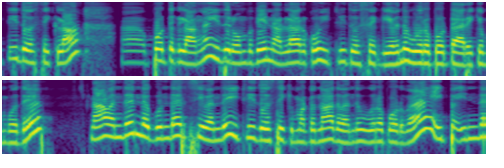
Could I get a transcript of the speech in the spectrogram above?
இட்லி தோசைக்கெலாம் போட்டுக்கலாங்க. இது ரொம்பவே நல்லாயிருக்கும் இட்லி தோசைக்கு வந்து ஊற போட்டு அரைக்கும் போது நான் வந்து இந்த குண்டரிசி வந்து இட்லி தோசைக்கு மட்டும்தான் அதை வந்து ஊற போடுவேன். இப்போ இந்த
